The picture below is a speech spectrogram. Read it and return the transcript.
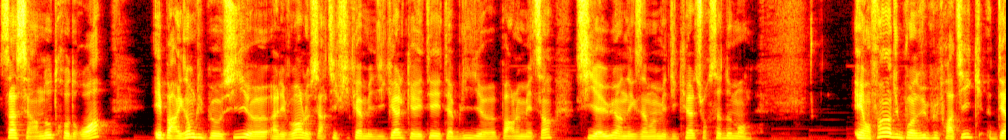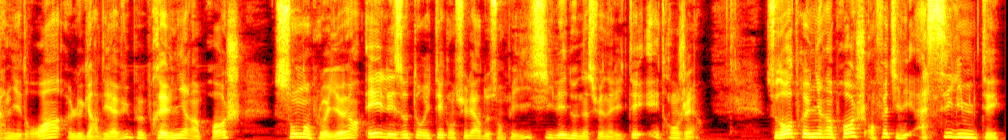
Ça c'est un autre droit, et par exemple il peut aussi euh, aller voir le certificat médical qui a été établi par le médecin s'il y a eu un examen médical sur sa demande. Et enfin, du point de vue plus pratique, dernier droit, le gardé à vue peut prévenir un proche, son employeur et les autorités consulaires de son pays s'il est de nationalité étrangère. Ce droit de prévenir un proche, en fait, il est assez limité.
